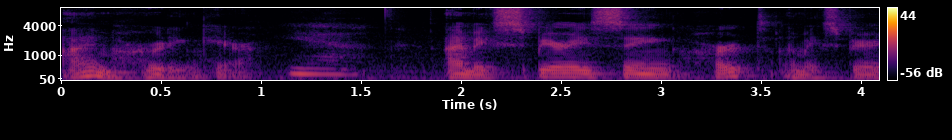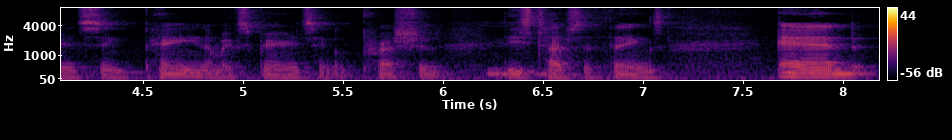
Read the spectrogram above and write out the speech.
I am hurting here. Yeah. I'm experiencing hurt. I'm experiencing pain. I'm experiencing oppression. These types of things, and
